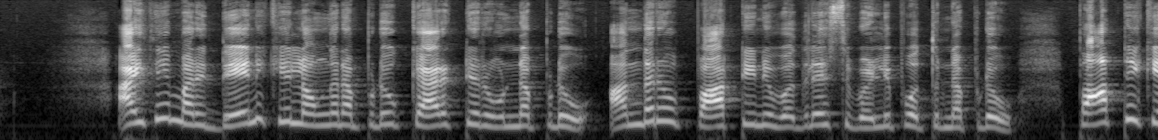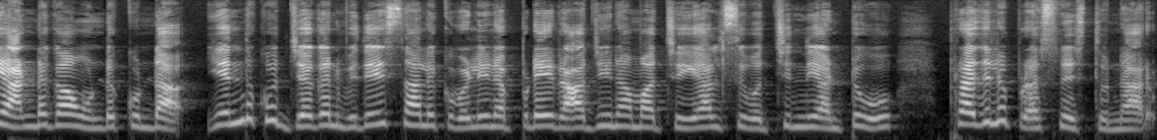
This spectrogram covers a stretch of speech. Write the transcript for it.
అయితే మరి దేనికి లొంగనప్పుడు క్యారెక్టర్ ఉన్నప్పుడు అందరూ పార్టీని వదిలేసి వెళ్ళిపోతున్నప్పుడు పార్టీకి అండగా ఉండకుండా ఎందుకు జగన్ విదేశాలకు వెళ్ళినప్పుడే రాజీనామా చేయాల్సి వచ్చింది అంటూ ప్రజలు ప్రశ్నిస్తున్నారు.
